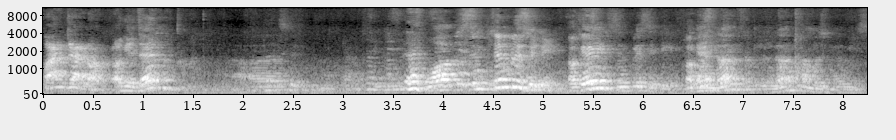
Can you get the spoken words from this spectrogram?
One dialogue. Okay, then What sim- simplicity. Okay. simplicity. Okay. learn, learn from his movies.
